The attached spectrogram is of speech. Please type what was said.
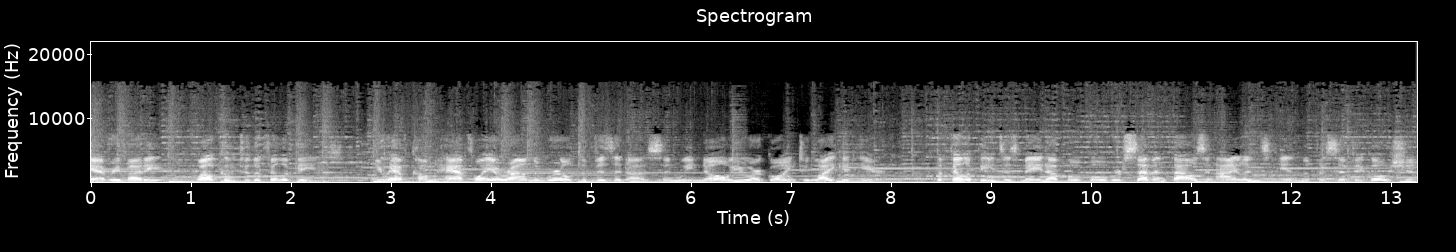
everybody. Welcome to the Philippines. You have come halfway around the world to visit us, and we know you are going to like it here. The Philippines is made up of over 7,000 islands in the Pacific Ocean.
